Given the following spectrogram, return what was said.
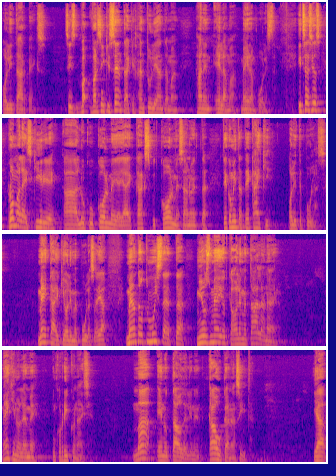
oli tarpeeksi. Siis varsinkin sen takia hän tuli antamaan hänen elämää meidän puolesta. Itse asiassa romalaiskirje äh, luku 3 ja 23 sanoi, että teko mitä, te kaikki olitte pulassa. Me kaikki olimme pulassa. Ja meidän täytyy muistaa, että myös me, jotka olemme täällä näin, mekin olemme niin rikkonaisia. Mä en ole taudellinen, kaukana siitä. Ja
